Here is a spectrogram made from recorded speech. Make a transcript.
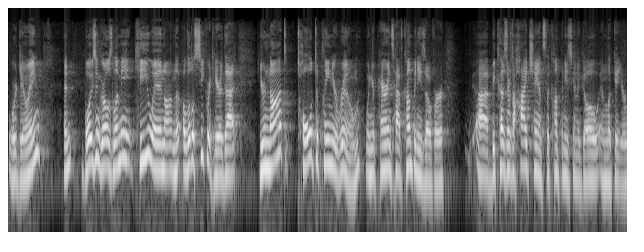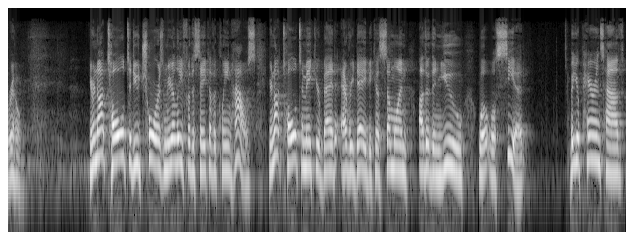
were doing. And boys and girls, let me key you in on a little secret here that you're not told to clean your room when your parents have companies over uh, because there's a high chance the company's going to go and look at your room. You're not told to do chores merely for the sake of a clean house. You're not told to make your bed every day because someone other than you will, will see it. But your parents have,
